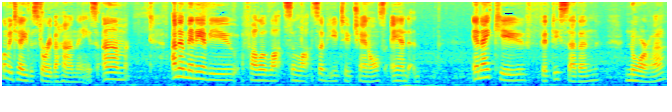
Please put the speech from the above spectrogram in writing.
Let me tell you the story behind these. Um, I know many of you follow lots and lots of YouTube channels and NAQ57 Nora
